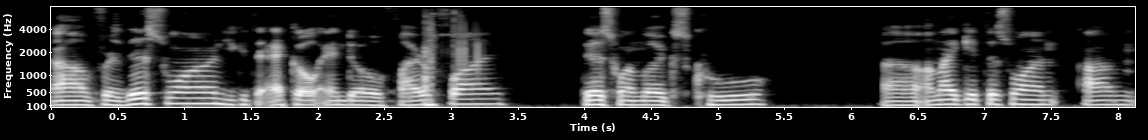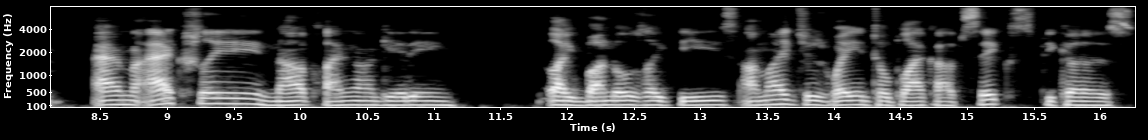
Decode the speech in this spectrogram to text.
Um, for this one, you get the Echo Endo Firefly. This one looks cool. Uh, I might get this one. Um, I'm actually not planning on getting like bundles like these. I might just wait until Black Ops 6 because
